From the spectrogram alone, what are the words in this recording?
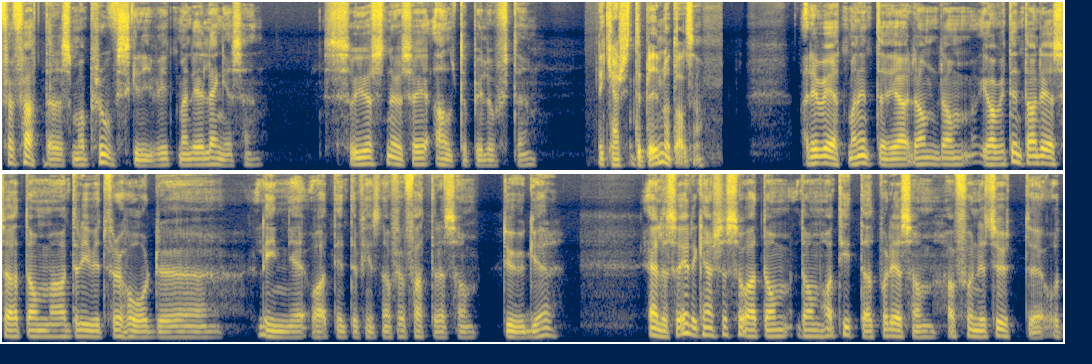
författare som har provskrivit men det är länge sedan. Så just nu så är allt uppe i luften. Det kanske inte blir något alltså? Ja, det vet man inte. Jag, de, de, jag vet inte om det är så att de har drivit för hård uh, linje och att det inte finns några författare som duger. Eller så är det kanske så att de, de har tittat på det som har funnits ute och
